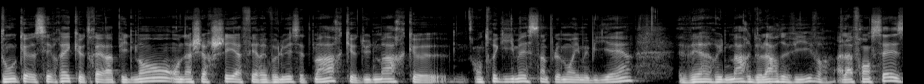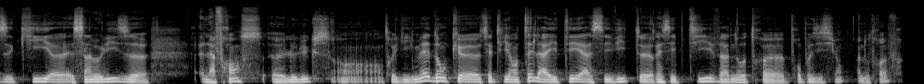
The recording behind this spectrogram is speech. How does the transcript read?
Donc euh, c'est vrai que très rapidement, on a cherché à faire évoluer cette marque d'une marque entre guillemets simplement immobilière vers une marque de l'art de vivre à la française qui symbolise la France, le luxe, entre guillemets. Donc, cette clientèle a été assez vite réceptive à notre proposition, à notre offre.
